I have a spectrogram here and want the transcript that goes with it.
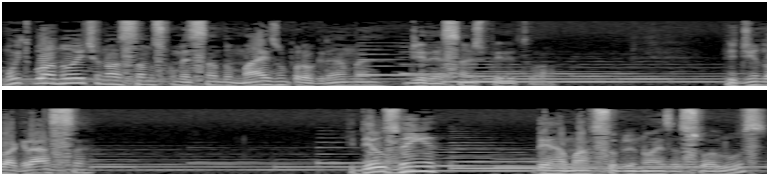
Muito boa noite, nós estamos começando mais um programa Direção Espiritual. Pedindo a graça que Deus venha derramar sobre nós a sua luz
